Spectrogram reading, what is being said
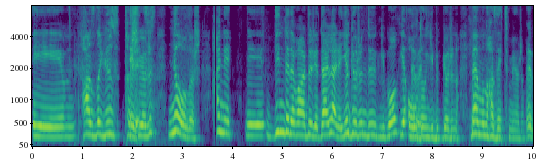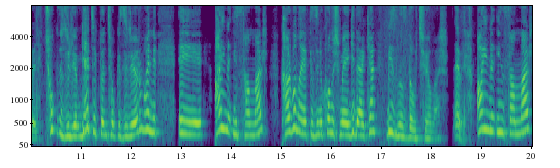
eee, fazla yüz taşıyoruz. Ne olur? Hani eee, dinde de vardır ya derler ya ya göründüğü gibi ol ya olduğun gibi görün. Ben bunu haz etmiyorum. Evet. Çok üzülüyorum. Gerçekten çok üzülüyorum. Hani eee, aynı insanlar karbon ayak izini konuşmaya giderken business'da uçuyorlar. Evet. Aynı insanlar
